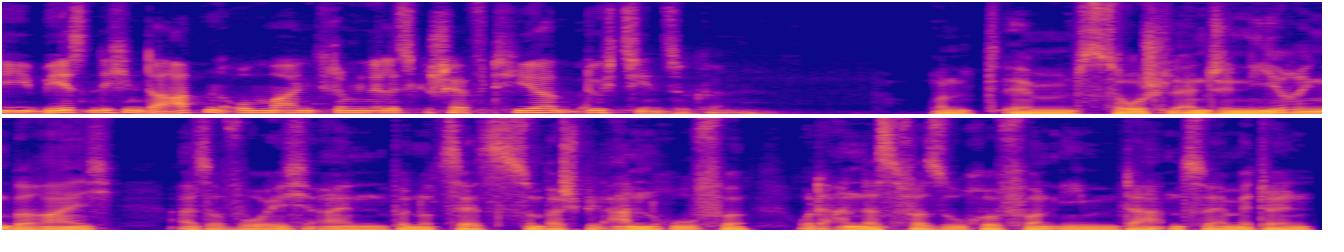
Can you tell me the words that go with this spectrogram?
die wesentlichen Daten, um mein kriminelles Geschäft hier durchziehen zu können. Und im Social Engineering Bereich, also wo ich einen Benutzer jetzt zum Beispiel anrufe oder anders versuche, von ihm Daten zu ermitteln,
